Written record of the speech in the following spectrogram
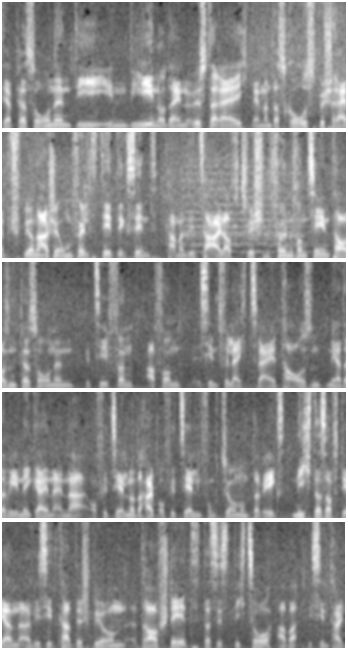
der Personen, die in Wien oder in Österreich, wenn man das groß beschreibt, Spionageumfeld tätig sind, kann man die Zahl auf zwischen 5.000 und 10.000 Personen beziffern. Davon sind vielleicht 2000 mehr oder weniger in einer offiziellen oder halboffiziellen Funktion unterwegs. Nicht, dass auf deren äh, Visitkarte Spion draufsteht, das ist nicht so, aber die sind halt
